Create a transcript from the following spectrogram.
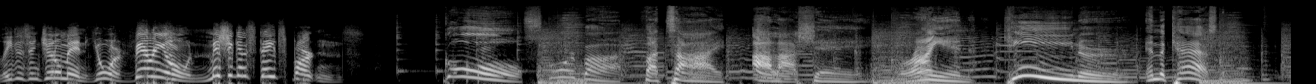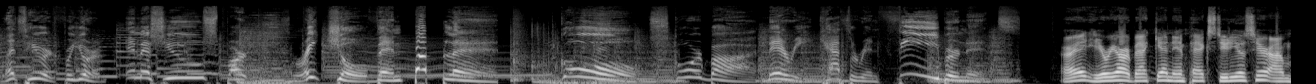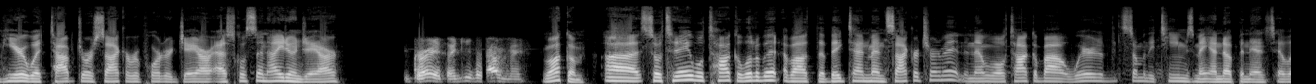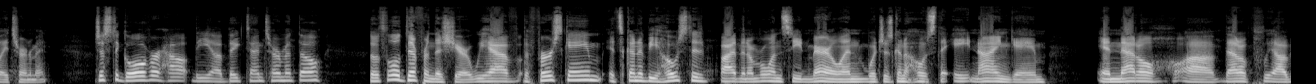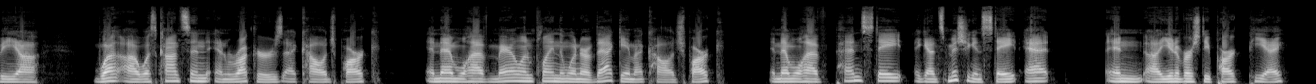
ladies and gentlemen, your very own Michigan State Spartans. Goal scored by Fatai Alashe, Ryan Keener, and the cast. Let's hear it for your MSU Spartans, Rachel Van Puppland. Goal scored by Mary Catherine Fiebernitz. All right, here we are back again, Impact Studios. Here, I'm here with top drawer soccer reporter J.R. Eskelson. How you doing, J.R.? Great, thank you for having me. You're welcome. Uh, so today we'll talk a little bit about the Big Ten men's soccer tournament, and then we'll talk about where some of the teams may end up in the NCAA tournament. Just to go over how the uh, Big Ten tournament, though, so it's a little different this year. We have the first game; it's going to be hosted by the number one seed Maryland, which is going to host the eight nine game, and that'll uh, that'll uh, be uh, uh, Wisconsin and Rutgers at College Park, and then we'll have Maryland playing the winner of that game at College Park, and then we'll have Penn State against Michigan State at in uh, University Park, PA,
